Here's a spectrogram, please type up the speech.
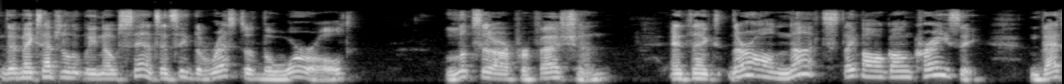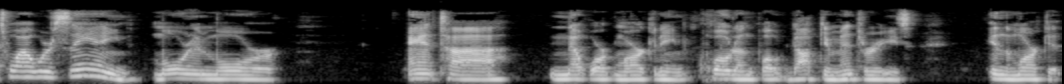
that makes absolutely no sense. And see, the rest of the world looks at our profession and thinks they're all nuts. They've all gone crazy. That's why we're seeing more and more anti network marketing, quote unquote, documentaries in the market.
